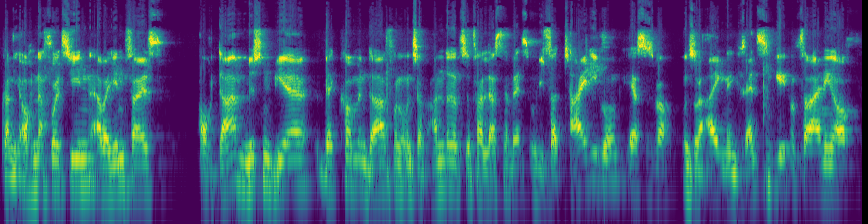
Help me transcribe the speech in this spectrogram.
Kann ich auch nachvollziehen. Aber jedenfalls auch da müssen wir wegkommen, davon uns auf andere zu verlassen, wenn es um die Verteidigung erstens mal unserer eigenen Grenzen geht und vor allen Dingen auch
